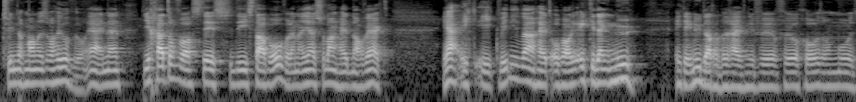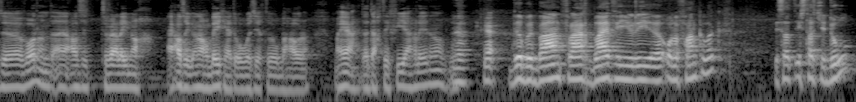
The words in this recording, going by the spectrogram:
20 man is wel heel veel. Ja, en dan, je gaat toch wel steeds die stap over. En dan, ja, zolang het nog werkt. Ja, ik, ik weet niet waar het ophoudt. Ik denk nu, ik denk nu dat het bedrijf nu veel, veel groter moet eh, worden. eh, Als ik, terwijl ik nog, als ik nog een beetje het overzicht wil behouden. Maar ja, dat dacht ik vier jaar geleden ook. Ja. Ja. Wilbert Baan vraagt, blijven jullie eh, onafhankelijk? Is dat, is dat je doel?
